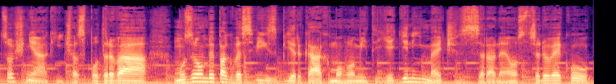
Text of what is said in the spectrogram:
což nějaký čas potrvá. Muzeum by pak ve svých sbírkách mohlo mít jediný meč z raného středověku.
